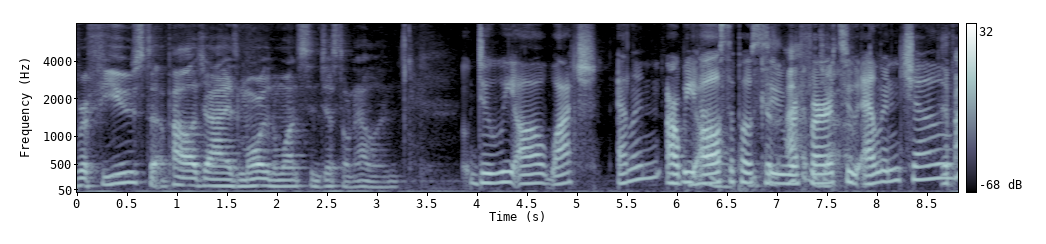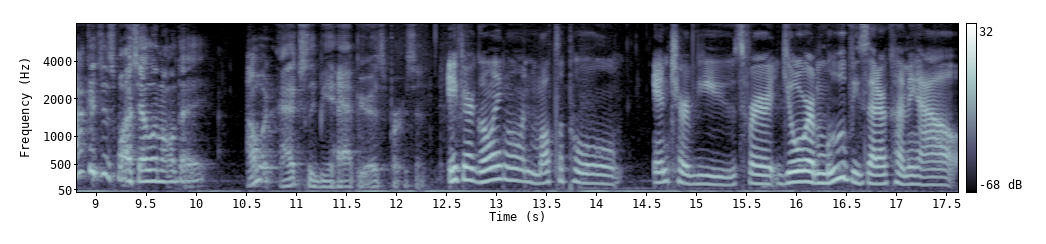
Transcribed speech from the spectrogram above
refuse to apologize more than once than just on Ellen. Do we all watch Ellen? Are we No, all supposed to refer to Ellen show? If I could just watch Ellen all day, I would actually be happier as a person. if you're going on multiple interviews for your movies that are coming out,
